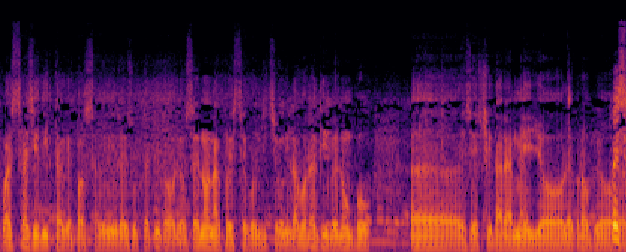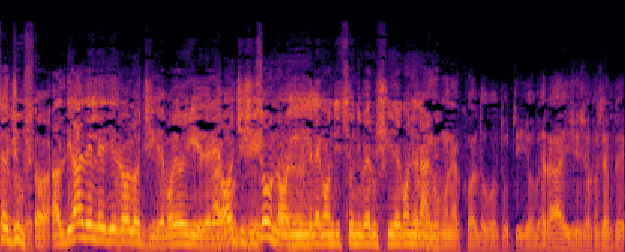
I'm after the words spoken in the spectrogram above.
qualsiasi ditta che possa venire sul territorio se non ha queste condizioni lavorative non può eh, esercitare al meglio le proprie Questo è proprie- giusto, al di là delle dietrologie, volevo chiedere, Ad oggi ci sono eh, i- le condizioni per uscire con i sempre camion? comune accordo con tutti gli operai, ci sono sempre,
